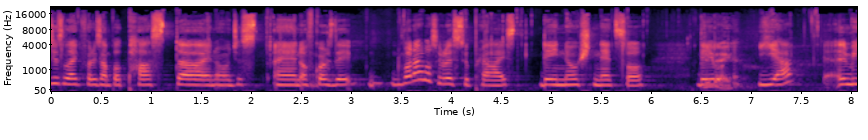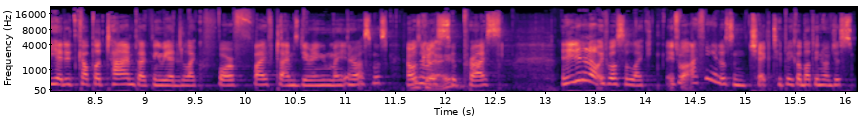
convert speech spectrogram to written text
Just like, for example, pasta, you know, just and of course they. What I was really surprised, they know schnitzel. Did they? Yeah, and we had it a couple of times. I think we had it like four or five times during my Erasmus. I was really Okay. surprised. And I didn't know it was like it. Was, I think it wasn't Czech typical, but you know, just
